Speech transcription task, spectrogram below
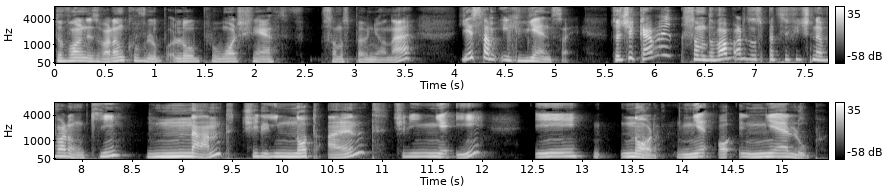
dowolny z warunków lub, lub łącznie są spełnione. Jest tam ich więcej. Co ciekawe, są dwa bardzo specyficzne warunki. NAND, czyli not and, czyli nie i, i NOR, nie, o, nie lub.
